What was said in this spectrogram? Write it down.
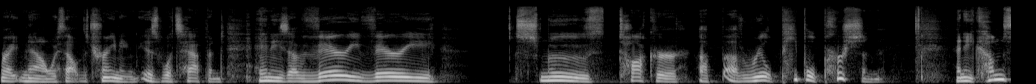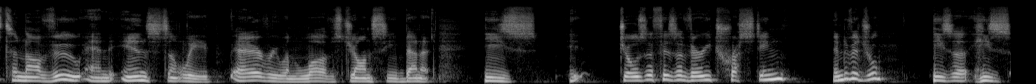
right now without the training, is what's happened. And he's a very, very smooth talker, a, a real people person. And he comes to Nauvoo, and instantly everyone loves John C. Bennett. He's he, Joseph is a very trusting individual. He's a he's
